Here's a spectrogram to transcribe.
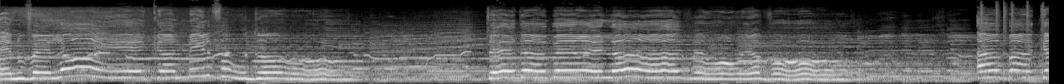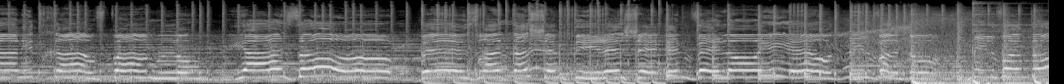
אין ולא יהיה כאן מלבדו. תדבר אליו ואור יבוא. אבא כאן איתך אף פעם לא יעזור. בעזרת השם תראה שאין ולא יהיה עוד מלבדו. מלבדו.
